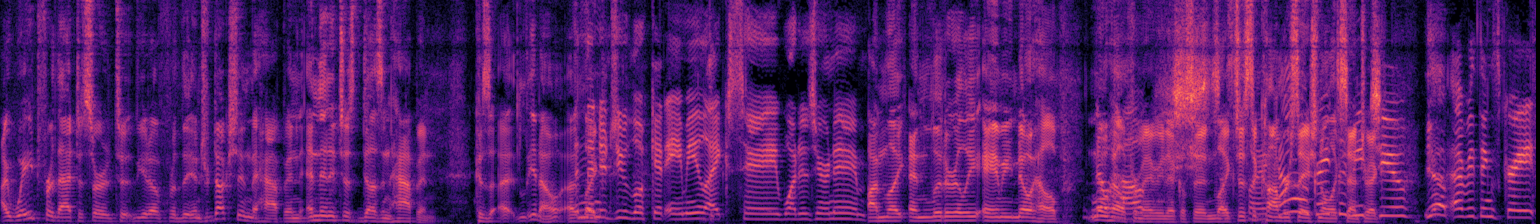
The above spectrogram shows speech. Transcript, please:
I wait for that to sort of to you know for the introduction to happen, and then it just doesn't happen because uh, you know. Uh, And like, then did you look at Amy like, "Say, what is your name?" I'm like, and literally, Amy, no help, no, No help, from. Amy Nicholson. She's like just, like, a conversational oh, eccentric. To meet you. Yep. everything's great.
